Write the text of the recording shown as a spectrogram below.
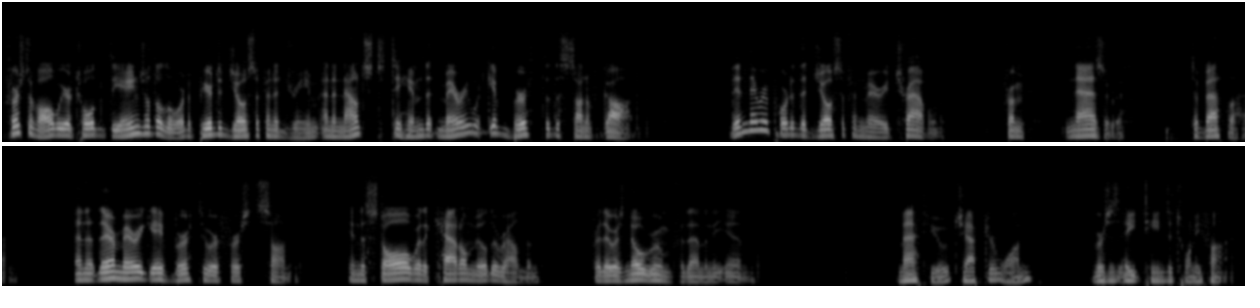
First of all, we are told that the angel of the Lord appeared to Joseph in a dream and announced to him that Mary would give birth to the Son of God. Then they reported that Joseph and Mary traveled from Nazareth to Bethlehem, and that there Mary gave birth to her first son, in the stall where the cattle milled around them, for there was no room for them in the inn. Matthew chapter 1, verses 18 to 25.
